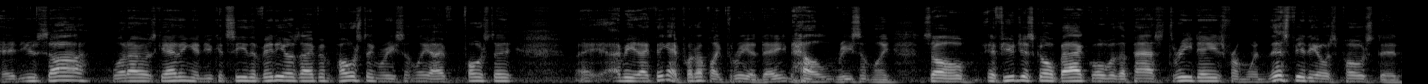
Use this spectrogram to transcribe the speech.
And you saw what I was getting, and you can see the videos I've been posting recently. I've posted, I mean, I think I put up like three a day now recently. So if you just go back over the past three days from when this video is posted,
